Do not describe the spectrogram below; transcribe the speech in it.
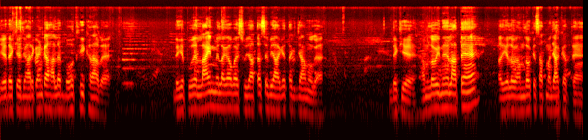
ये देखिए, झारखंड का हालत बहुत ही खराब है। देखिए, पूरे लाइन में लगा हुआ है, सुजाता से भी आगे तक जाम होगा। देखिए, हम लोग इन्हें लाते हैं और ये लोग हम लोग के साथ मज़ाक करते हैं।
